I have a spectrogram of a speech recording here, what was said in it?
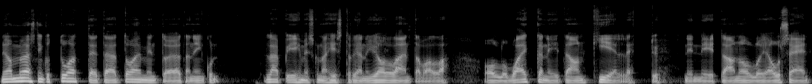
Ne on myös niin kuin tuotteita ja toimintoja, joita niin kuin läpi ihmiskunnan historian jollain tavalla ollut, vaikka niitä on kielletty, niin niitä on ollut. Ja usein,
